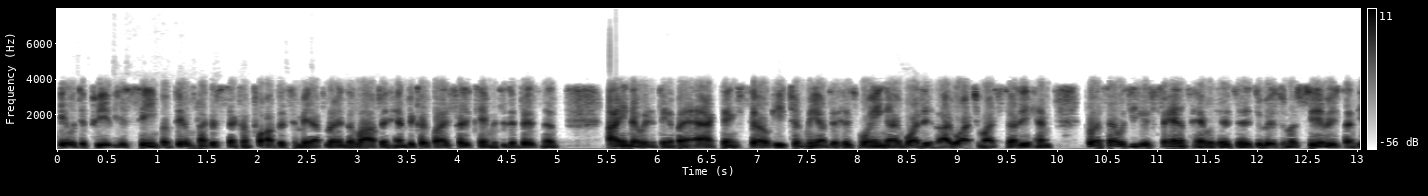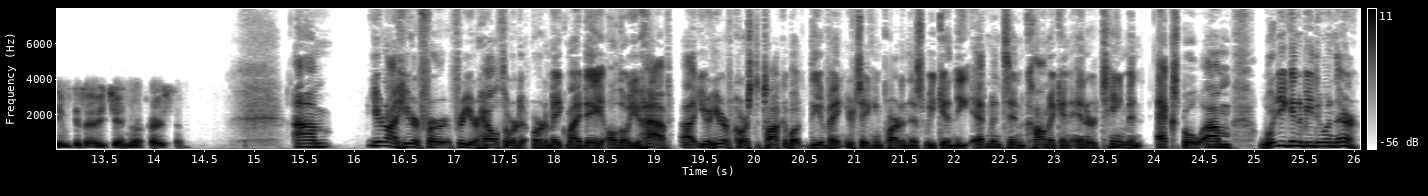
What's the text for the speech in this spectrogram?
deal was the previous scene. But Bill was like a second father to me. I've learned a lot from him because when I first came into the business, I didn't know anything about acting. So he took me under his wing. I watched, I watched him. I studied him. Plus, I was a huge fan of him with his, his original series, and he was a very genuine person. Um, you're not here for, for your health or to, or to make my day, although you have. Uh, you're here, of course, to talk about the event you're taking part in this weekend, the Edmonton Comic and Entertainment Expo. Um, what are you going to be doing there?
